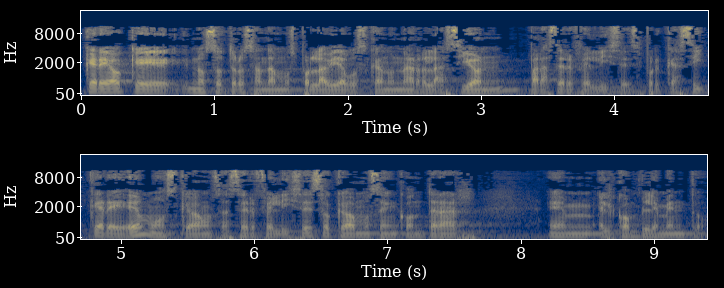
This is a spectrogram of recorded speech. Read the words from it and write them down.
Creo que nosotros andamos por la vida buscando una relación para ser felices, porque así creemos que vamos a ser felices o que vamos a encontrar em, el complemento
